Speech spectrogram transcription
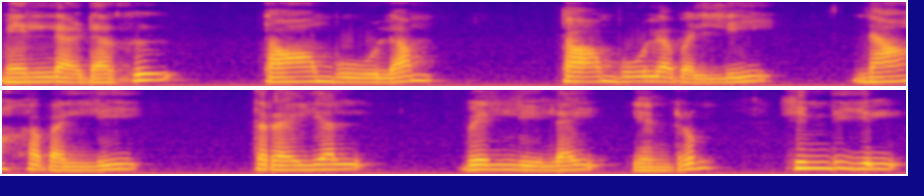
மெல்லடகு தாம்பூலம் தாம்பூலவல்லி நாகவல்லி திரையல் வெள்ளிலை என்றும் ஹிந்தியில்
